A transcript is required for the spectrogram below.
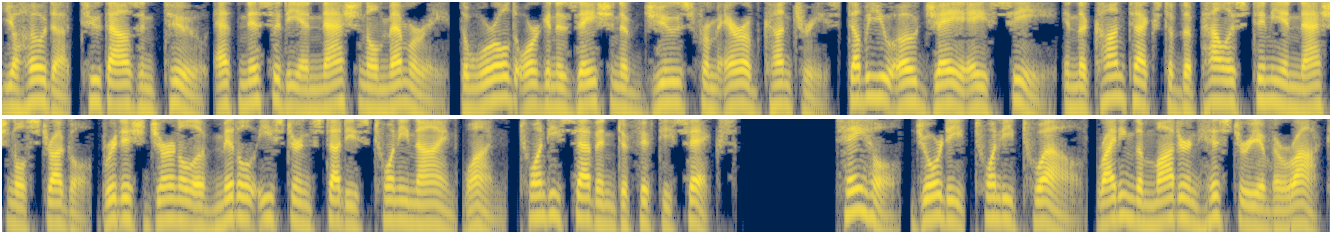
Yehoda 2002 Ethnicity and National Memory, The World Organization of Jews from Arab Countries WOJAC in the context of the Palestinian national struggle British Journal of Middle Eastern Studies 29 27–56. Tejel, Jordi 2012, Writing the Modern History of Iraq,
